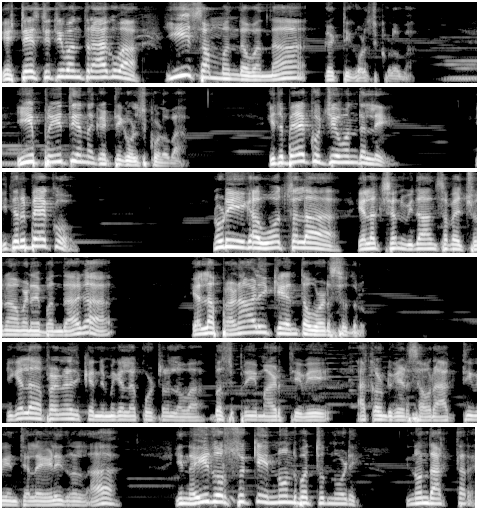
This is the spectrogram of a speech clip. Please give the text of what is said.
ಎಷ್ಟೇ ಸ್ಥಿತಿವಂತರಾಗುವ ಈ ಸಂಬಂಧವನ್ನ ಗಟ್ಟಿಗೊಳಿಸಿಕೊಳ್ಳುವ. ಈ ಪ್ರೀತಿಯನ್ನ ಗಟ್ಟಿಗೊಳಿಸಿಕೊಳ್ಳುವ. ಇದು ಬೇಕು ಜೀವನದಲ್ಲಿ. ಇದಿರಬೇಕು. ನೋಡಿ, ಈಗ ಹೋದ್ಸಲ ಎಲೆಕ್ಷನ್ ವಿಧಾನಸಭೆ ಚುನಾವಣೆ ಬಂದಾಗ ಎಲ್ಲ ಪ್ರಣಾಳಿಕೆ ಅಂತ ಹೊರಡಿಸಿದ್ರು. ಈಗೆಲ್ಲ ಪ್ರಣಾಳಿಕೆ ನಿಮಗೆಲ್ಲ ಕೊಟ್ರಲ್ಲವ? ಬಸ್ ಫ್ರೀ ಮಾಡ್ತೀವಿ, ಅಕೌಂಟ್ಗೆ ಎರಡು ಸಾವಿರ ಹಾಕ್ತೀವಿ ಅಂತೆಲ್ಲ ಹೇಳಿದ್ರಲ್ಲ? ಇನ್ನು ಐದು ವರ್ಷಕ್ಕೆ ಇನ್ನೊಂದು ಬರ್ತದ ನೋಡಿ. ಇನ್ನೊಂದು ಹಾಕ್ತಾರೆ.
